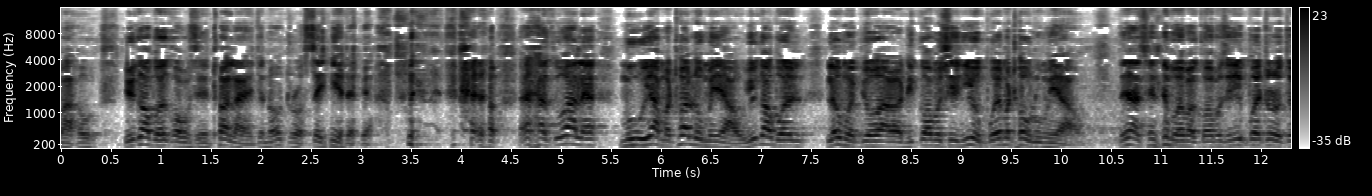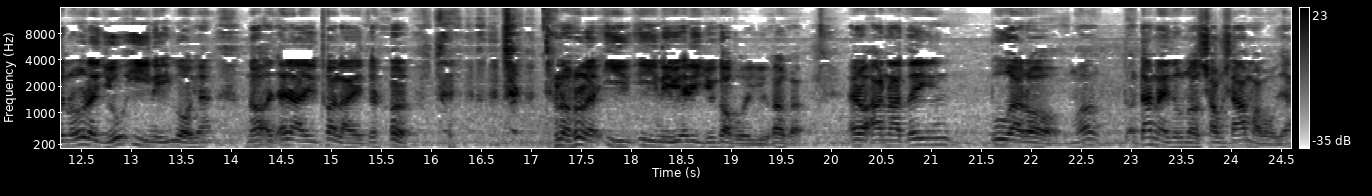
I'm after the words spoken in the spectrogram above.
မှာဟိုရွေးကောက်ပွဲကော်မရှင်ထွက်လာရင်ကျွန်တော်တို့တော်စိတ်ညစ်တယ်ဗျ။အဲ့တော့အဲ့ဒါသူကလည်းမူရမထွက်လို့မရဘူး။ရွေးကောက်ပွဲလောက်မပြောရတော့ဒီကော်မရှင်ကြီးကိုပွဲမထုတ်လို့မရဘူး။ဒင်းစာဆင်းလင်းပွဲမှာကော်မရှင်ကြီးပွဲထုတ်လို့ကျွန်တော်တို့လည်းယူအီနေပြီပေါ့ဗျာ။နော်အဲ့ဒါကြီးထွက်လာရင်ကျွန်တော်ကျွန်တော်တို့လည်းအီအီနေပြီအဲ့ဒီရွေးကောက်ပွဲယူဟုတ်ကဲ့။ အဲ့တော့အာနာသိန်းဘူးကတော့နော်အတတ်နိုင်ဆုံးတော့ရှောင်ရှားမှာပေါ့ဗျာ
